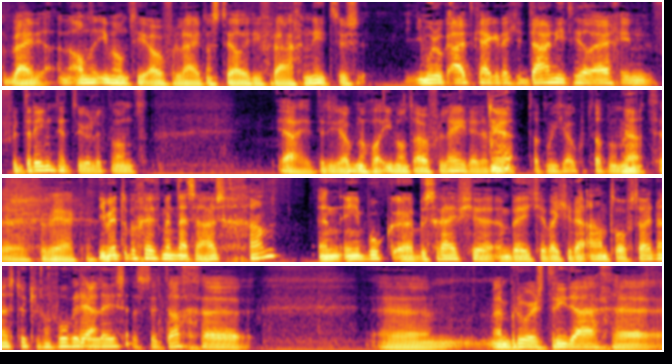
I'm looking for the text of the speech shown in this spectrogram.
bij een ander iemand die overlijdt. Dan stel je die vragen niet. Dus je moet ook uitkijken dat je daar niet heel erg in verdrinkt natuurlijk. Want ja, er is ook nog wel iemand overleden. Dat, Ja. dat moet je ook op dat moment eh, verwerken. Je bent op een gegeven moment naar zijn huis gegaan. En in je boek eh, beschrijf je een beetje wat je daar aantrof. Zou je daar een stukje van voor willen Ja, lezen? dat is de dag. eh, ehm, mijn broer is drie dagen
